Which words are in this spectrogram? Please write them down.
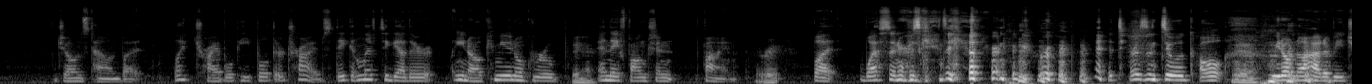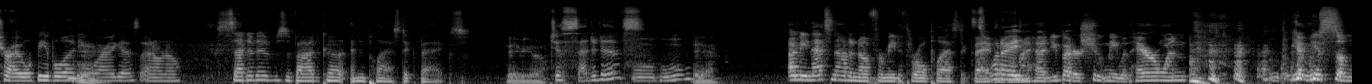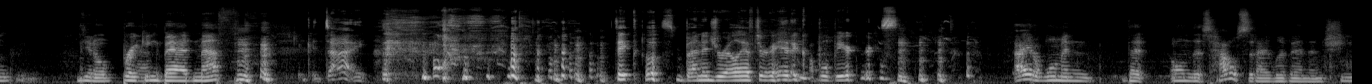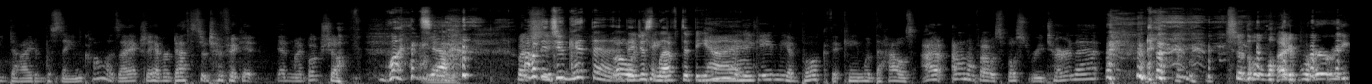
Jonestown, but like tribal people, they're tribes. They can live together, you know, a communal group, Yeah. and they function fine. Right. But Westerners get together in a group, and it turns into a cult. Yeah. We don't know how to be tribal people anymore, I guess. I don't know. Sedatives, vodka, and plastic bags. There you go. Just sedatives? Mm-hmm. Yeah. I mean, that's not enough for me to throw a plastic bag what over I- my head. You better shoot me with heroin. Get me some, you know, Breaking Yeah. Bad meth. I could die. Take those Benadryl after I hit a couple beers. I had a woman that owned this house that I live in, and she died of the same cause. I actually have her death certificate in my bookshelf. what? But How she- did you get that? Oh, they just came- left it Yeah, they gave me a book that came with the house. I, I don't know if I was supposed to return that to the library.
